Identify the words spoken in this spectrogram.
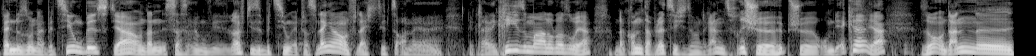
wenn du so in einer Beziehung bist, ja, und dann ist das irgendwie läuft diese Beziehung etwas länger und vielleicht gibt's auch eine, eine kleine Krise mal oder so, ja, und dann kommt da plötzlich so eine ganz frische, hübsche um die Ecke, ja, so und dann äh,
